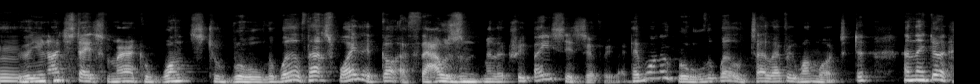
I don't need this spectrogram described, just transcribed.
Mm. The United States of America wants to rule the world. That's why they've got a thousand military bases everywhere. They want to rule the world, tell everyone what to do, and they do it.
